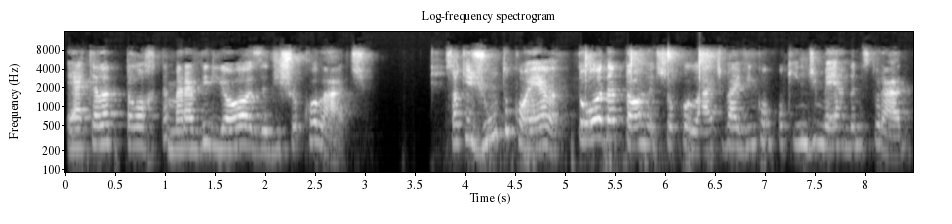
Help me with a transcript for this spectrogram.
é aquela torta maravilhosa de chocolate. Só que junto com ela, toda a torta de chocolate vai vir com um pouquinho de merda misturada.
